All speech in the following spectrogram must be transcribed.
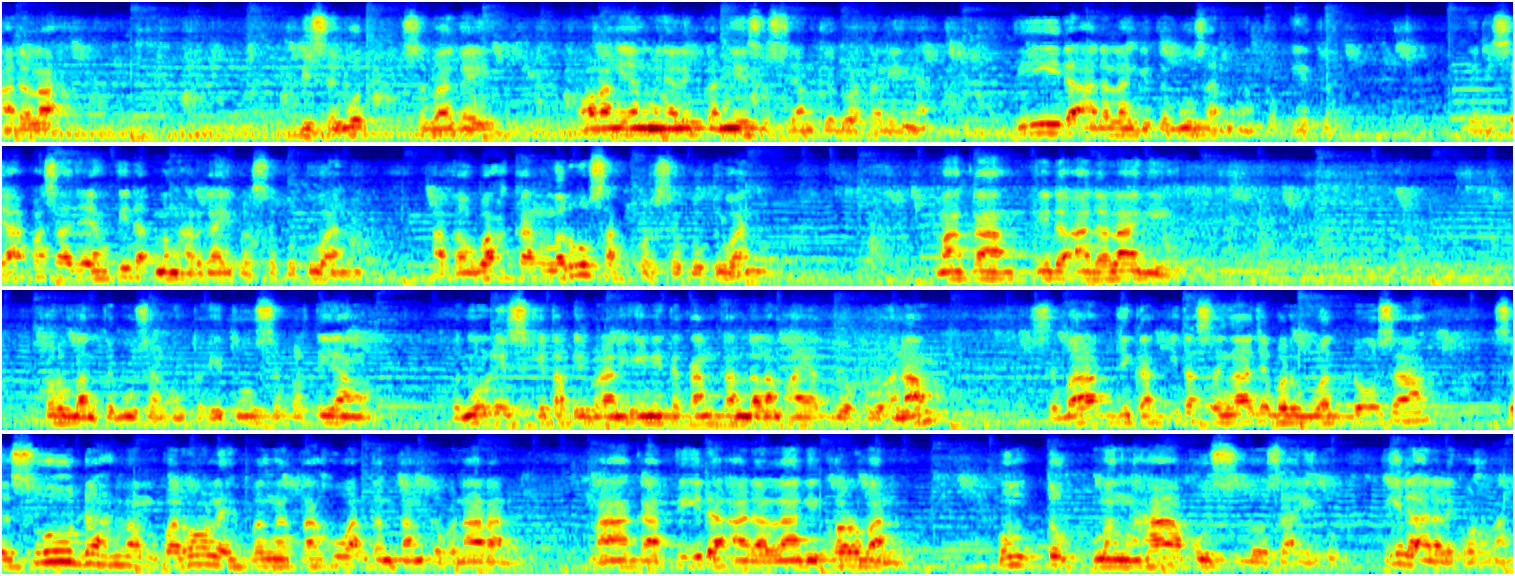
adalah disebut sebagai orang yang menyalibkan Yesus yang kedua kalinya. Tidak ada lagi tebusan untuk itu. Jadi siapa saja yang tidak menghargai persekutuan atau bahkan merusak persekutuan, maka tidak ada lagi korban tebusan untuk itu seperti yang penulis kitab Ibrani ini tekankan dalam ayat 26 sebab jika kita sengaja berbuat dosa sesudah memperoleh pengetahuan tentang kebenaran maka tidak ada lagi korban untuk menghapus dosa itu. Tidak ada lagi korban.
